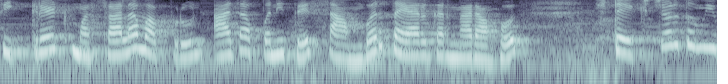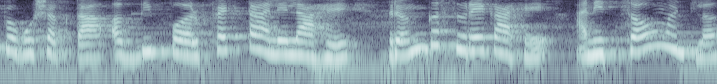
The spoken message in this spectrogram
सिक्रेट मसाला वापरून आज आपण इथे सांबर तयार करणार आहोत. टेक्स्चर तुम्ही बघू शकता. अगदी परफेक्ट आलेलं आहे. रंग सुरेख आहे आणि चव म्हटलं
